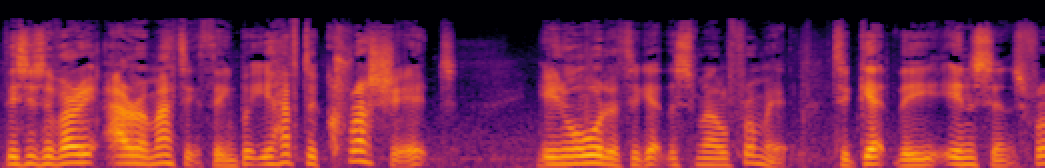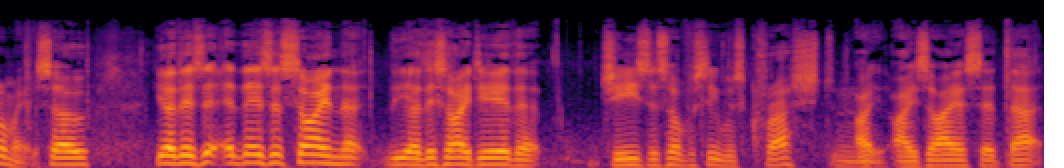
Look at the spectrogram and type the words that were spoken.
this is a very aromatic thing, but you have to crush it in order to get the smell from it, to get the incense from it. So yeah, there's a, there's a sign that you know, this idea that Jesus obviously was crushed. I, Isaiah said that.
